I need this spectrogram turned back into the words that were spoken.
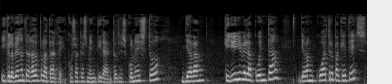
y que lo habían entregado por la tarde, cosa que es mentira. Entonces con esto ya van, que yo lleve la cuenta, llevan cuatro paquetes,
